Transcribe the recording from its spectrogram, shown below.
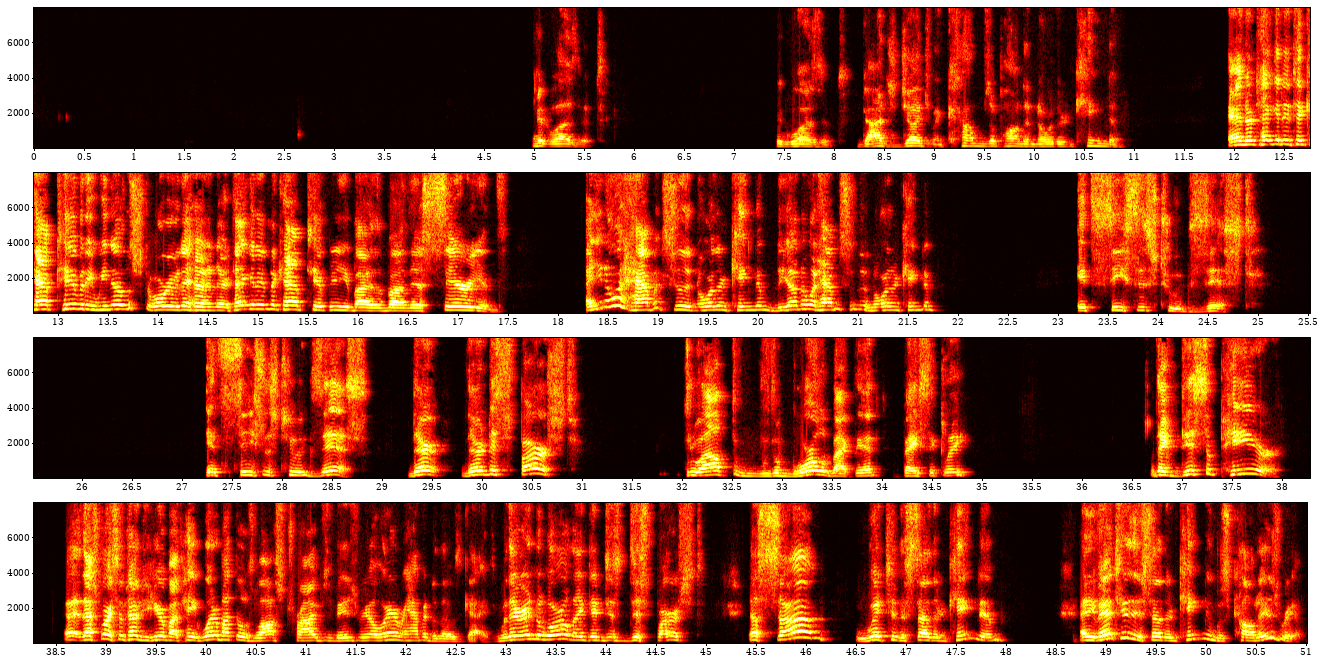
It wasn't. It wasn't. God's judgment comes upon the northern kingdom. And they're taken into captivity. We know the story. They're taken into captivity by, by the Assyrians. And you know what happens to the northern kingdom? Do y'all know what happens to the northern kingdom? It ceases to exist it ceases to exist. They're they're dispersed throughout the, the world back then, basically. They disappear. Uh, That's why sometimes you hear about, hey, what about those lost tribes of Israel? Whatever happened to those guys? Well, they're in the world, they did just dispersed. Now, some went to the southern kingdom, and eventually the southern kingdom was called Israel.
